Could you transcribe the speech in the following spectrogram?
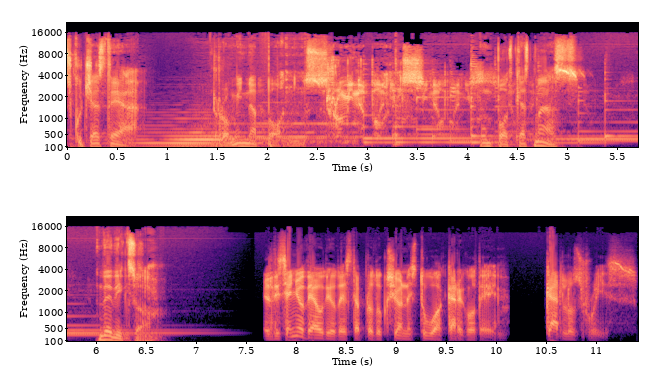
Escuchaste a Romina Pons. Romina Pons. Un podcast más de Dixo. El diseño de audio de esta producción estuvo a cargo de Carlos Ruiz.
